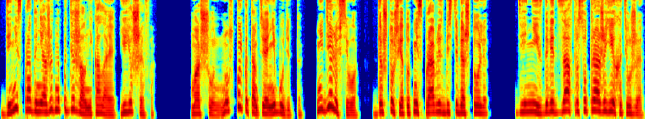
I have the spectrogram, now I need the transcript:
Денис, правда, неожиданно поддержал Николая, ее шефа. «Машунь, ну сколько там тебя не будет-то? Неделю всего. «Да что ж, я тут не справлюсь без тебя, что ли?» «Денис, да ведь завтра с утра же ехать уже!»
